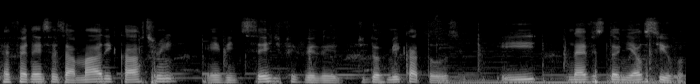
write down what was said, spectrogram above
Referências a Mary Catherine em 26 de fevereiro de 2014 e Neves Daniel Silva,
